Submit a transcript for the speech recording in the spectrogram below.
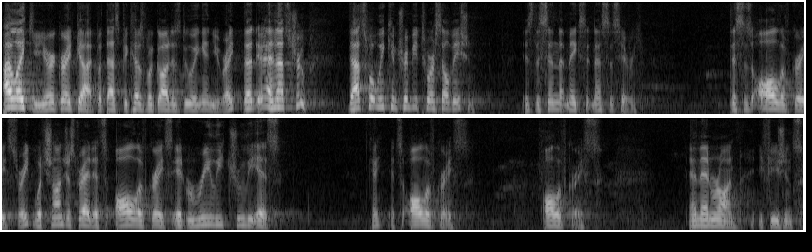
I like you. You're a great guy, but that's because what God is doing in you, right? That, and that's true. That's what we contribute to our salvation, is the sin that makes it necessary. This is all of grace, right? What Sean just read, it's all of grace. It really, truly is. Okay? It's all of grace. All of grace. And then Ron, Ephesians.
